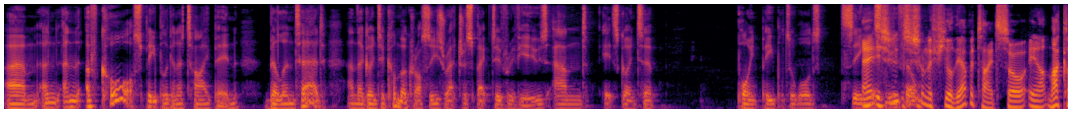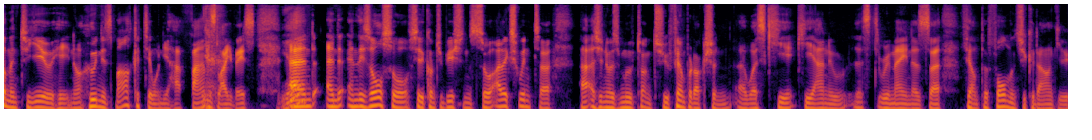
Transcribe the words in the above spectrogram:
Um, and, and of course, people are going to type in Bill and Ted, and they're going to come across these retrospective reviews, and it's going to point people towards seeing uh, this it's, just going to fuel the appetite. So, you know, my comment to you here, you know, who needs marketing when you have fans like this? yeah. And and and there's also obviously the contributions. So Alex Winter, uh, as you know, has moved on to film production, uh, whereas Ke- Keanu remain as uh, film performance, you could argue.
